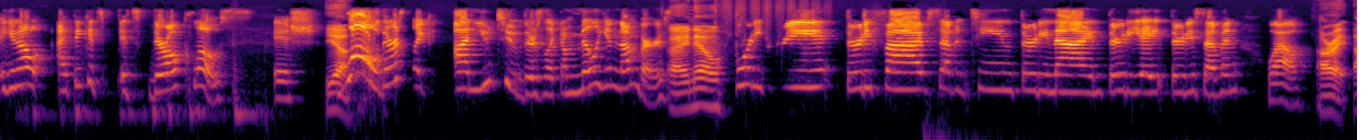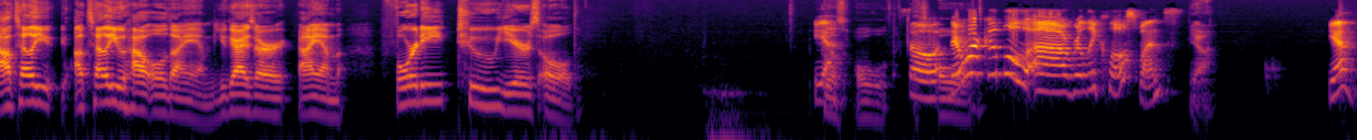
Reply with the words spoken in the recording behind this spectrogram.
you know, I think it's it's they're all close ish. Yeah. Whoa, there's like on YouTube, there's like a million numbers. I know. 43, 35, 17, 39, 38, 37. Wow. All right, I'll tell you. I'll tell you how old I am. You guys are. I am 42 years old. Yeah. Feels old. So It's there were a couple uh, really close ones. Yeah. Yeah,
